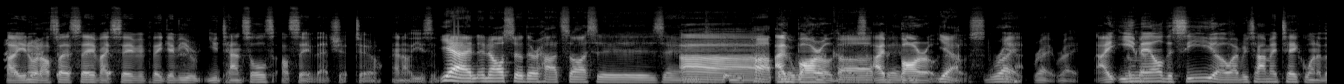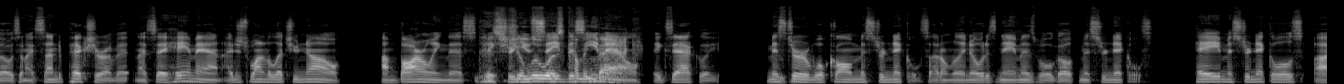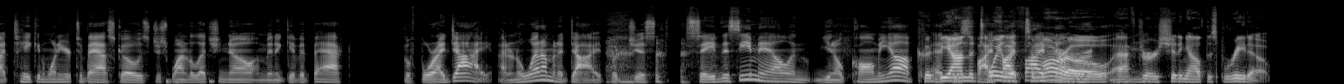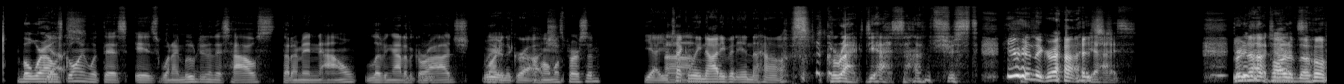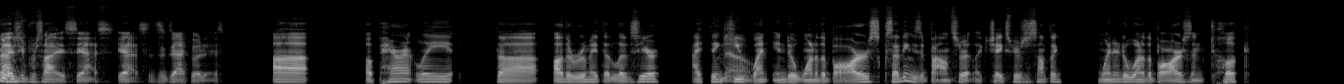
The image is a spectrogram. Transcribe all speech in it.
Uh, you know what else I save? I save if they give you utensils, I'll save that shit too, and I'll use it. Yeah, and, and also their hot sauces and Uh, pop borrowed Walmart those. I and- borrowed yeah, those. Right, Yeah. right, right. I email the CEO every time I take one of those, and I send a picture of it, and I say, "Hey, man, I just wanted to let you know I'm borrowing this. Make This sure you save this email back." Mm-hmm. exactly." Mister, we'll call him Mister Nichols. I don't really know what his name is, but we'll go with Mister Nichols. Hey, Mister Nichols, uh, taking one of your Tabascos. Just wanted to let you know I'm gonna give it back before I die. I don't know when I'm gonna die, but just save this email and you know call me up. Could be on the toilet tomorrow number. Mhm. after shitting out this burrito. But where I was going with this is when I moved into this house that I'm in now, living out of the garage, Where you're in the garage. a homeless person. Yeah, you're technically Um, not even in the house. Correct. Yes, I'm just you're in the garage. yes. You're Pretty not much, part yeah, of the home. Actually, precise. Yes, yes, it's exactly what it is. Uh, apparently the other roommate that lives here, I think he went into one of the bars because I think he's a bouncer at like Shakespeare's or something. went into one of the bars and took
